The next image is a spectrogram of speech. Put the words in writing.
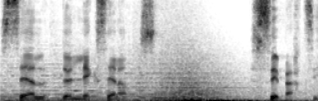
celle de l'excellence. C'est parti.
